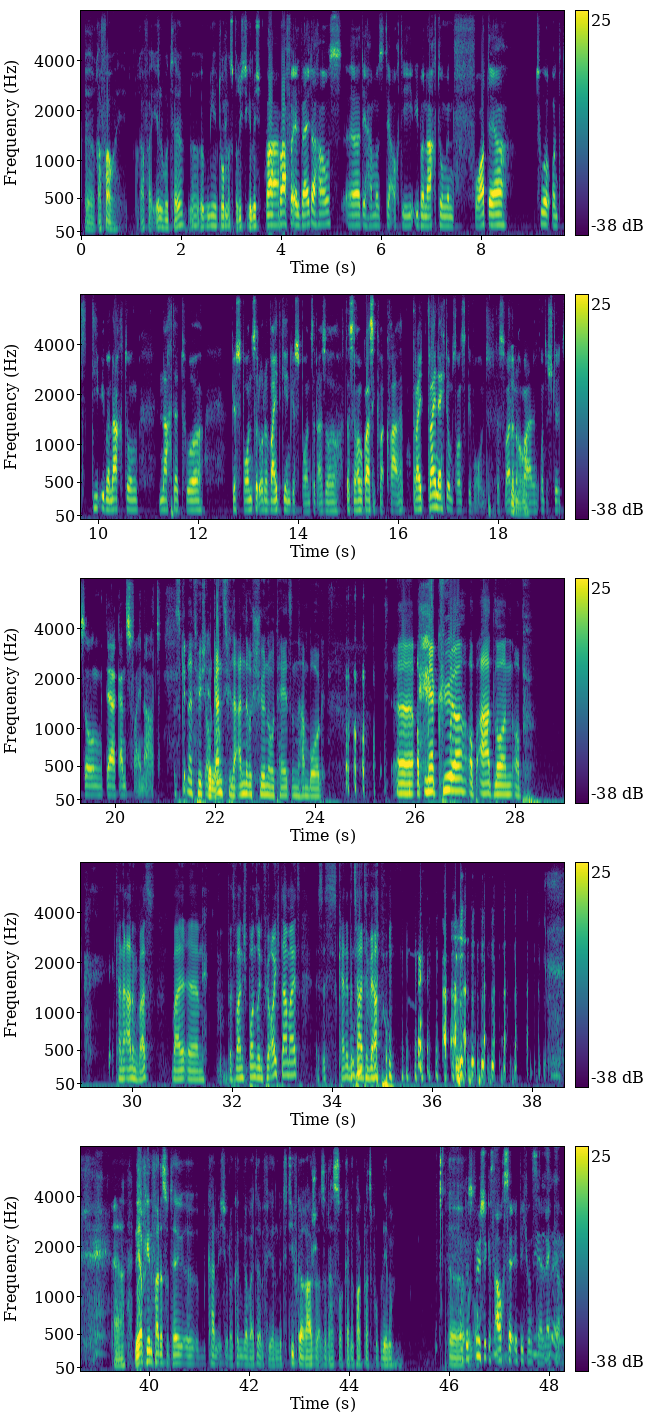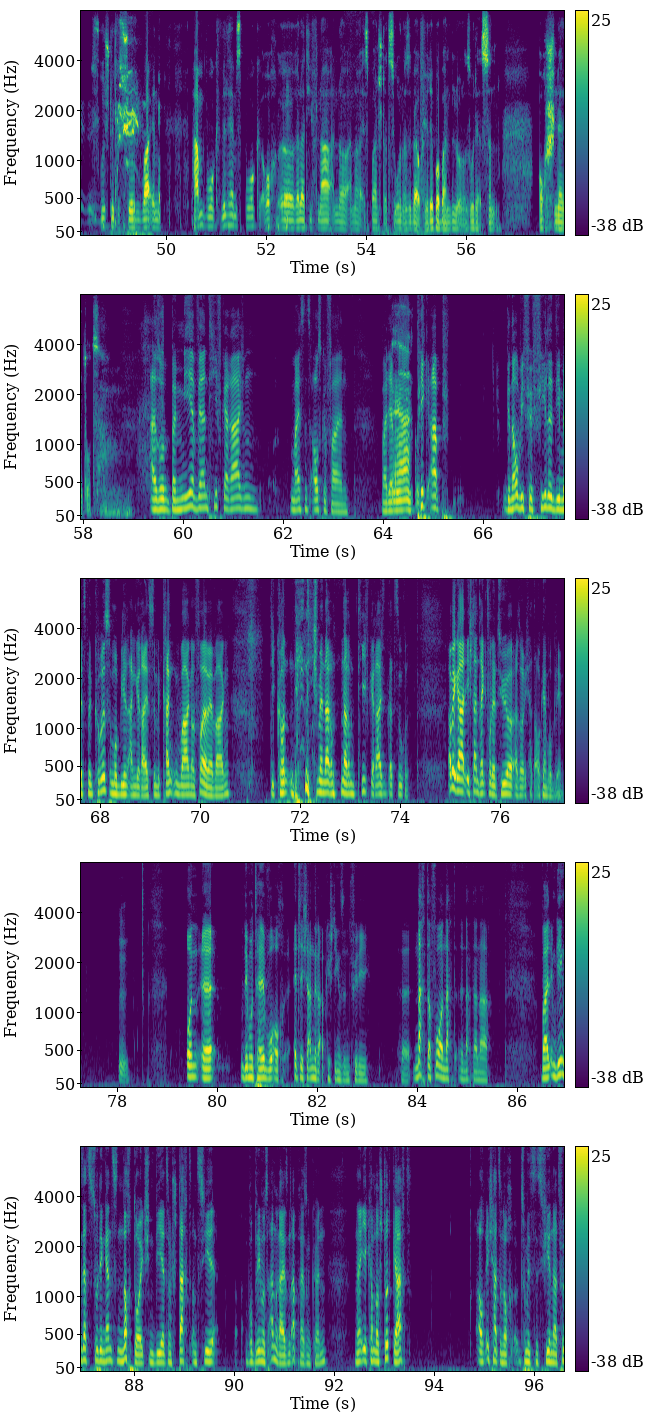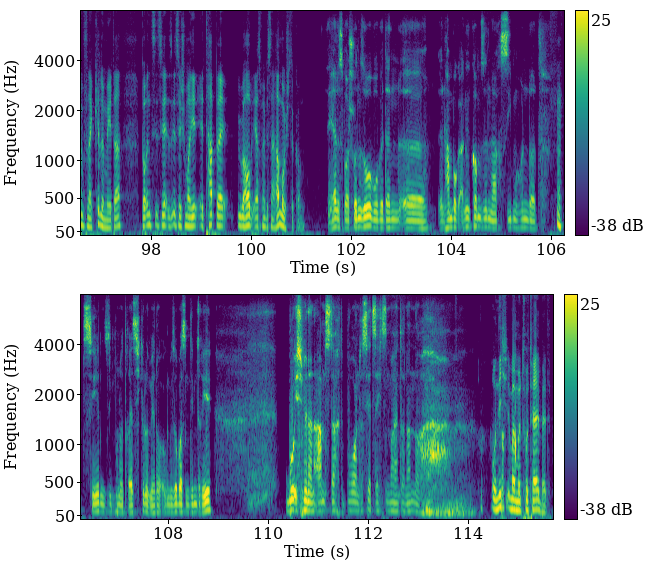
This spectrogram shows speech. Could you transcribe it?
äh, Raphael, Raphael Hotel, ne, irgendwie, Thomas, berichtige mich. War Raphael Welterhaus, äh, die haben uns ja auch die Übernachtungen vor der Tour und die Übernachtung nach der Tour gesponsert oder weitgehend gesponsert. Also das haben wir quasi drei, drei Nächte umsonst gewohnt. Das war genau. dann nochmal Unterstützung der ganz feinen Art. Es gibt natürlich auch genau. ganz viele andere schöne Hotels in Hamburg äh, ob Merkur, ob Adlon, ob keine Ahnung was, weil ähm, das war ein Sponsoring für euch damals. Es ist keine bezahlte mhm. Werbung. ja, nee, auf jeden Fall das Hotel äh, kann ich oder können wir weiterempfehlen mit Tiefgarage, also da hast du auch keine Parkplatzprobleme. Äh, und das und Frühstück ist auch sehr üppig und sehr lecker. Das Frühstück ist schön, war in Hamburg, Wilhelmsburg, auch äh, relativ nah an der, an der S-Bahn-Station. Also wer auf die Reeperbahn will oder so, der ist dann auch schnell dort. Also bei mir wären Tiefgaragen meistens ausgefallen, weil der Ja, Pickup, genau wie für viele, die jetzt mit Größemobilen angereist sind, mit Krankenwagen und Feuerwehrwagen, die konnten nicht mehr nach, nach einem Tiefgaragenplatz suchen. Aber egal, ich stand direkt vor der Tür, also ich hatte auch kein Problem. Hm. Und äh, in dem Hotel, wo auch etliche andere abgestiegen sind für die äh, Nacht davor Nacht, äh, Nacht danach. Weil im Gegensatz zu den ganzen Noch-Deutschen, die jetzt im Start und Ziel problemlos anreisen und abreisen können, ne, ihr kommt aus Stuttgart, auch ich hatte noch zumindest 400, 500 Kilometer. Bei uns ist ja, ist ja schon mal die Etappe, überhaupt erstmal bis nach Hamburg zu kommen. Ja, das war schon so, wo wir dann äh, in Hamburg angekommen sind, nach 710, 730 Kilometer, irgendwie sowas in dem Dreh. Wo ich mir dann abends dachte, boah, und das jetzt 16 Mal hintereinander. Und nicht immer mit Hotelbett.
